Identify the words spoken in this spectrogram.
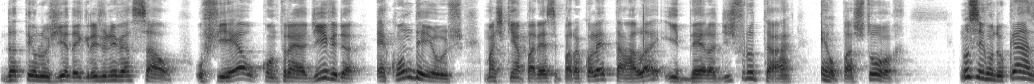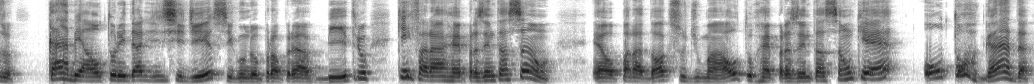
da teologia da Igreja Universal. O fiel contrai a dívida é com Deus, mas quem aparece para coletá-la e dela desfrutar é o pastor. No segundo caso, Cabe à autoridade decidir, segundo o próprio arbítrio, quem fará a representação. É o paradoxo de uma autorrepresentação que é outorgada,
